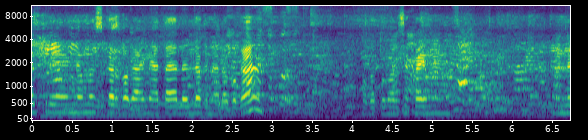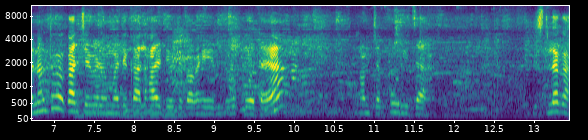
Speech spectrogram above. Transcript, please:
हाय फ्रेंड नमस्कार. बघा आम्ही आता आलो लग्नाला बघा. बघा तुम्हाला सकाळी म्हण म्हणलं नव्हतं का कालच्या वेळेमध्ये काल हळदी होती बघा हे रुकवत आहे आमच्या पुरीचा. दिसलं का?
